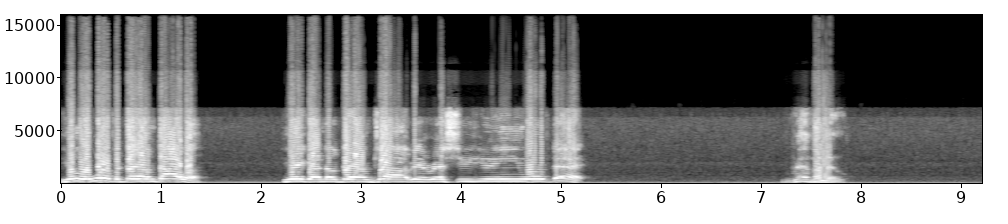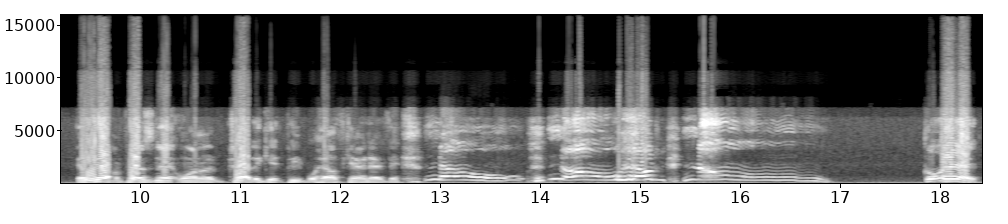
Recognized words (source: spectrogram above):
You only worth a damn dollar. You ain't got no damn job. They arrest you. You ain't worth that. Revenue. And we have a president want to try to get people health care and everything. No, no, health, no. Go ahead.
